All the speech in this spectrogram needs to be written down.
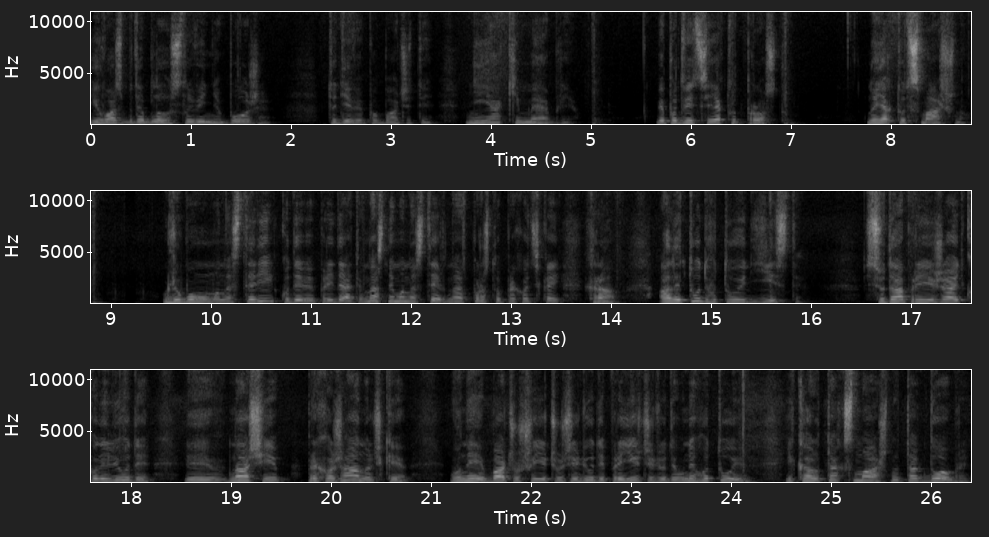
і у вас буде благословіння Боже, тоді ви побачите ніякі меблі. Ви подивіться, як тут просто. Ну як тут смачно. У будь-якому монастирі, куди ви прийдете, в нас не монастир, в нас просто приходський храм. Але тут готують їсти. Сюди приїжджають, коли люди, е, наші прихожаночки, вони бачать, що є чужі люди, приїжджі люди, вони готують. І кажуть, так смачно, так добре,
